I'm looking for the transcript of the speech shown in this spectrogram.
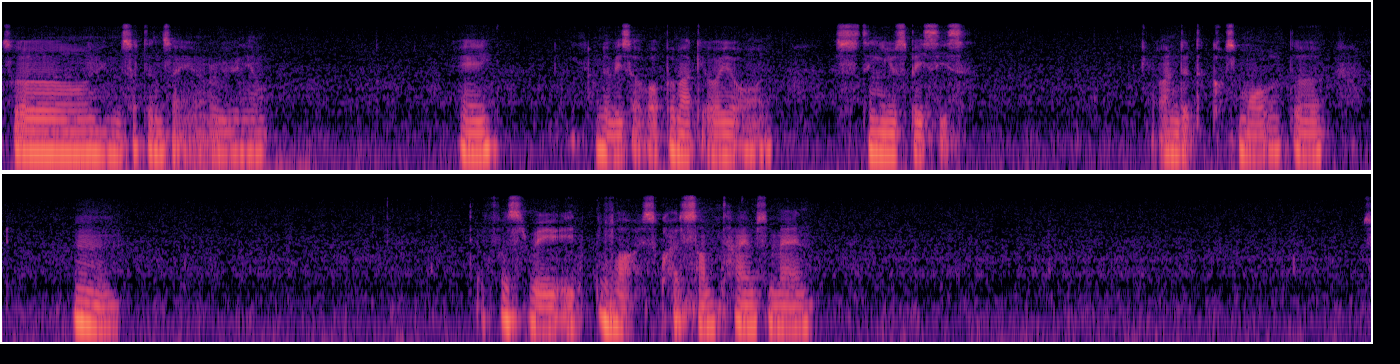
So in certain side uh, revenue. A on the basis of open market oil on existing use basis under the cost model hmm. The first way it wow it's quite sometimes man. So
